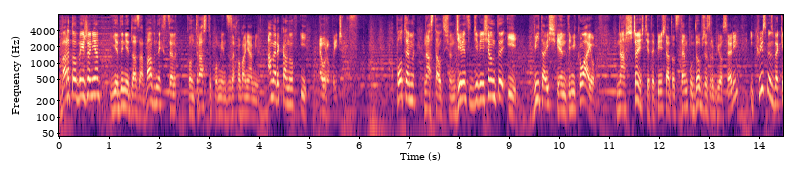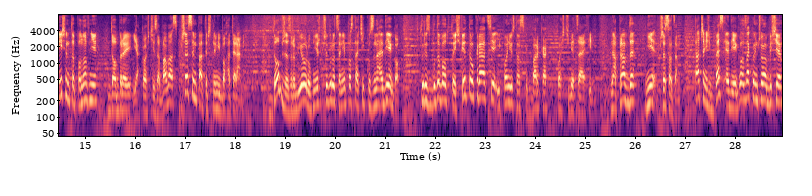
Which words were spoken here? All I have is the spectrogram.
Warto obejrzenia jedynie dla zabawnych scen kontrastu pomiędzy zachowaniami Amerykanów i Europejczyków. Potem nastał 1990 i witaj święty Mikołaju. Na szczęście te 5 lat odstępu dobrze zrobiło serii i Christmas Vacation to ponownie dobrej jakości zabawa z przesympatycznymi bohaterami. Dobrze zrobiło również przywrócenie postaci kuzyna Ediego, który zbudował tutaj świetną kreację i poniósł na swych barkach właściwie cały film. Naprawdę nie przesadzam. Ta część bez Ediego zakończyłaby się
